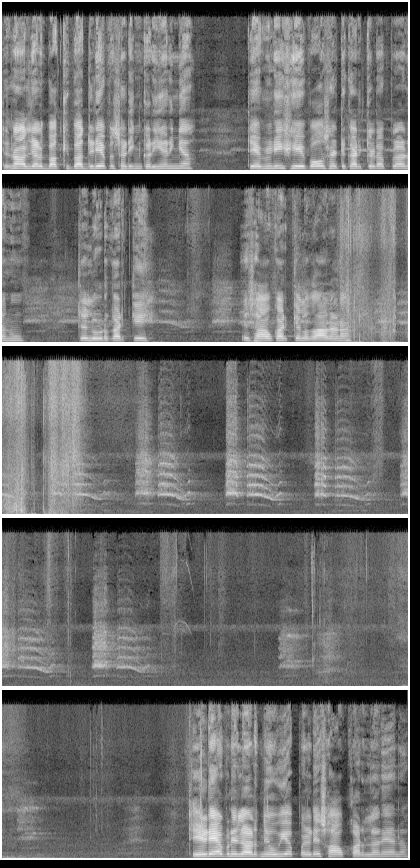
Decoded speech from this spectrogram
ਤੇ ਨਾਲ ਨਾਲ ਬਾਕੀ ਪਾ ਜਿਹੜੀ ਆਪਾਂ ਸੈਟਿੰਗ ਕਰੀਆਂ ਨਹੀਂ ਤੇ ਆਪਣੀ ਜਿਹੜੀ ਸ਼ੇਪ ਆ ਉਹ ਸੈੱਟ ਕਰਕੇ ਜਿਹੜਾ ਪਲਾਨ ਨੂੰ ਤੇ ਲੋਡ ਕਰਕੇ ਇਹ ਸਾਫ਼ ਕਰਕੇ ਲਗਾ ਲੈਣਾ ਤੇ ਜਿਹੜੇ ਆਪਣੇ ਲੜ ਉਹ ਵੀ ਆਪਾਂ ਜਿਹੜੇ ਸਾਫ਼ ਕਰ ਲੈਣੇ ਆ ਨਾ।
